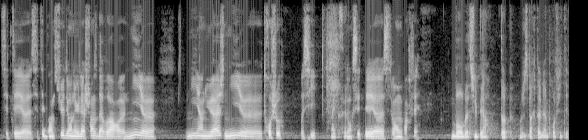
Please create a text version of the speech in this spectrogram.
c'était euh, c'était dans le sud. Et on a eu la chance d'avoir ni, ni un nuage, ni trop chaud aussi. Excellent. Donc, c'était c'était vraiment parfait. Bon, bah super, top. J'espère que tu as bien profité.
